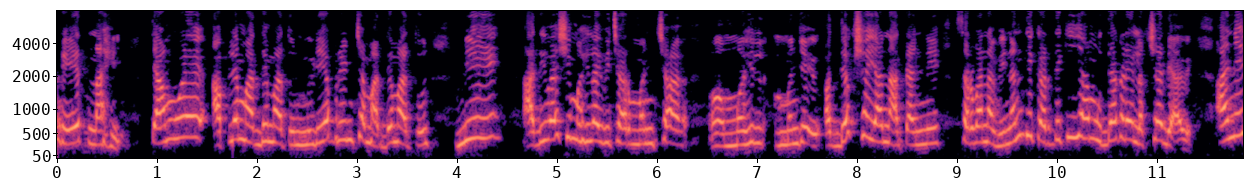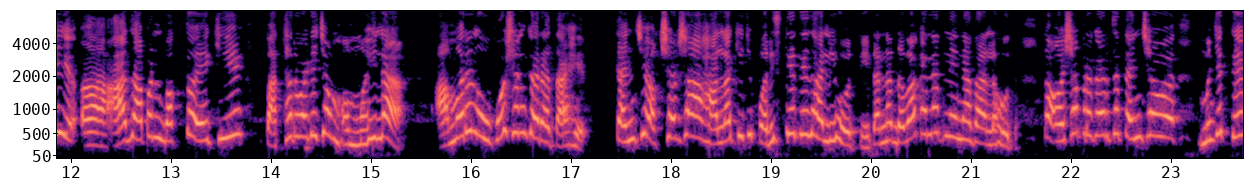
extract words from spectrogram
देत नाही. त्यामुळे आपल्या माध्यमातून मीडिया प्रिंटच्या माध्यमातून मी आदिवासी महिला विचार मंचा महिल म्हणजे अध्यक्ष या नात्यांनी सर्वांना विनंती करते की या मुद्द्याकडे लक्ष द्यावे. आणि आज आपण बघतोय की पाथरवाडीच्या म- महिला आमरण उपोषण करत आहेत. त्यांची अक्षरशः हालाकीची परिस्थिती झाली होती. त्यांना दवाखान्यात नेण्यात आलं होतं. तर अशा प्रकारचं त्यांच्या म्हणजे ते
